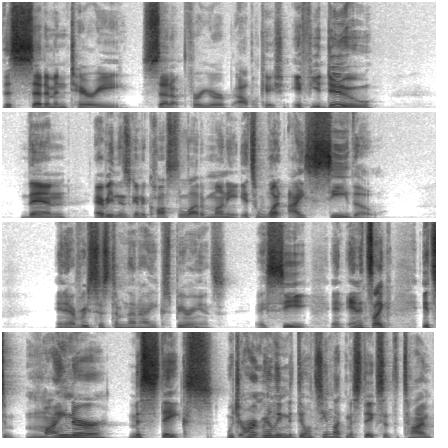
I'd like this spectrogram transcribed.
this sedimentary setup for your application. If you do, then everything's going to cost a lot of money. It's what I see though. In every system that I experience, I see. And, and it's like, it's minor mistakes, which aren't really, don't seem like mistakes at the time.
